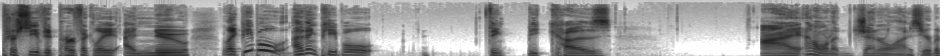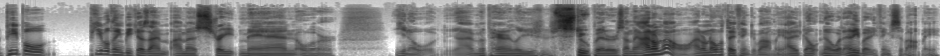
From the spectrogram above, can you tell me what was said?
perceived it perfectly. I knew, like people, I think people think because I I don't want to generalize here, but people people think because I'm I'm a straight man or you know, I'm apparently stupid or something. I don't know. I don't know what they think about me. I don't know what anybody thinks about me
